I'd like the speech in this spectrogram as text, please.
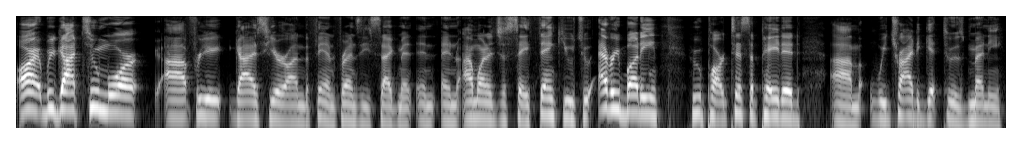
all right, we've got two more uh, for you guys here on the Fan Frenzy segment, and and I want to just say thank you to everybody who participated. Um, we tried to get to as many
